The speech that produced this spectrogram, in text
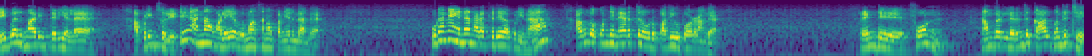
ரிபல் மாதிரி தெரியலை அப்படின்னு சொல்லிட்டு அண்ணாமலையை விமர்சனம் பண்ணியிருந்தாங்க. உடனே என்ன நடக்குது அப்படின்னா அவங்க கொஞ்சம் நேரத்தில் ஒரு பதிவு போடுறாங்க. ரெண்டு ஃபோன் நம்பர்லேருந்து கால் வந்துச்சு.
